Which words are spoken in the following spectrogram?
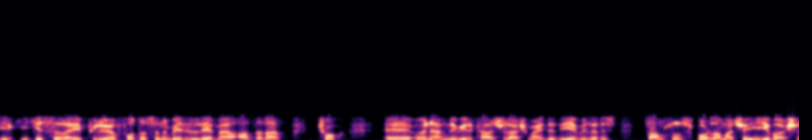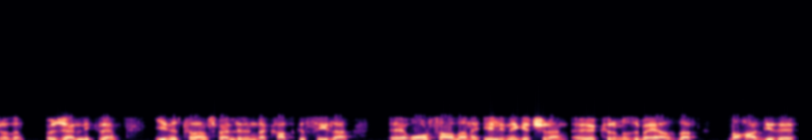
ilk iki sırayı playoff potasını belirleme adına çok e, önemli bir karşılaşmaydı diyebiliriz. Samsun Spor'da maça iyi başladı. Özellikle yeni transferlerin de katkısıyla e, orta alanı eline geçiren e, kırmızı beyazlar daha diri,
